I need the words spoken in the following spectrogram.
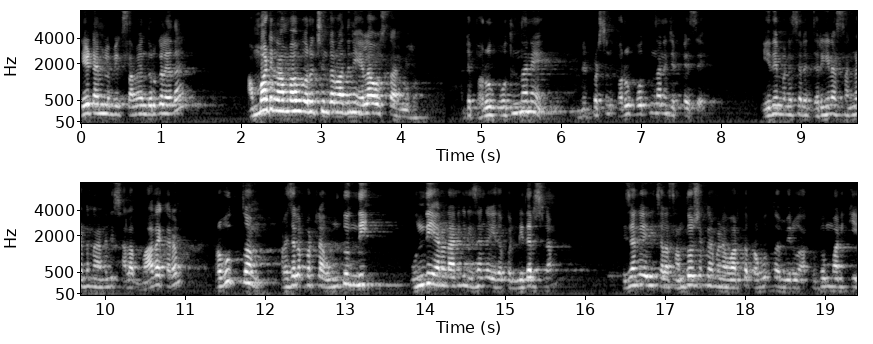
డే టైంలో మీకు సమయం దొరకలేదా? అంబాటి రాంబాబు గారు వచ్చిన తర్వాతనే ఎలా వస్తారు మీరు? అంటే పరువు పోతుందనే హండ్రెడ్ పర్సెంట్ పరువు పోతుందని చెప్పేసి. ఏదేమైనా సరే జరిగిన సంఘటన అనేది చాలా బాధాకరం. ప్రభుత్వం ప్రజల పట్ల ఉంటుంది ఉంది అనడానికి నిజంగా ఇది ఒక నిదర్శనం. నిజంగా ఇది చాలా సంతోషకరమైన వార్త. ప్రభుత్వం మీరు ఆ కుటుంబానికి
